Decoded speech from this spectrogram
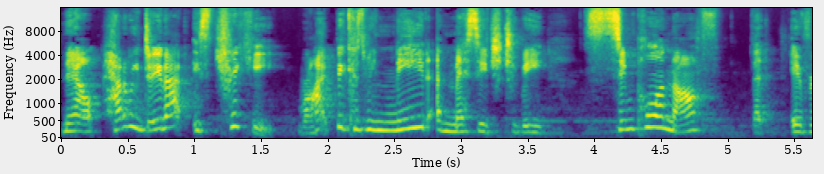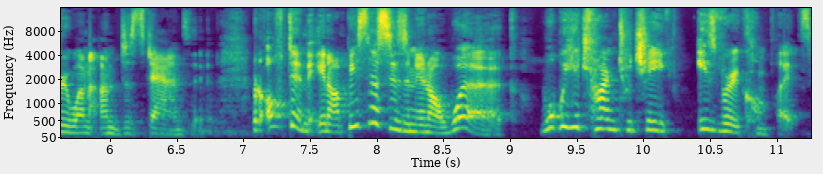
Now, how do we do that is tricky, right? Because we need a message to be simple enough that everyone understands it. But often in our businesses and in our work, what we are trying to achieve is very complex.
